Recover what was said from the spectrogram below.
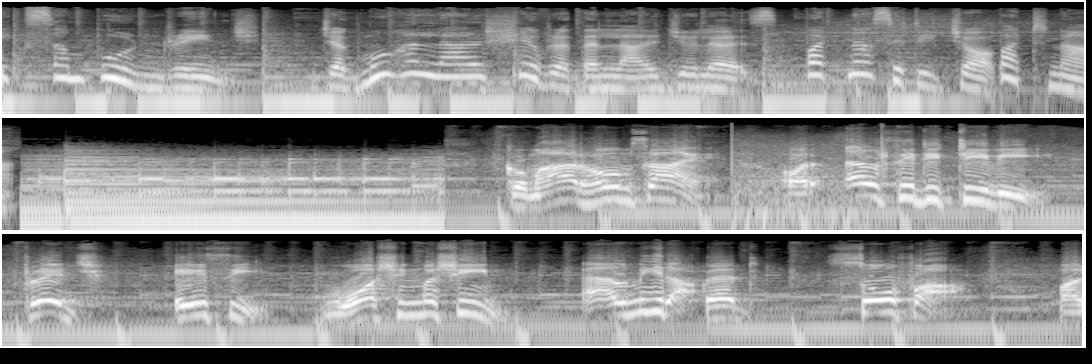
एक संपूर्ण range Jagmohan Lal Shiv Ratan Lal jewellers Patna city चौक पटना। कुमार होम्स आए और LCD TV fridge AC washing machine एलमीरा बेड सोफा और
